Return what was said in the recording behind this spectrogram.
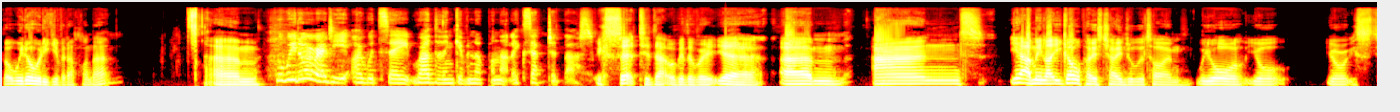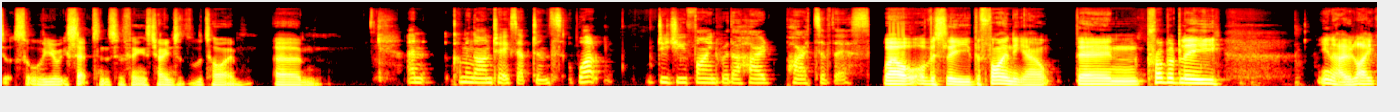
but we'd already given up on that. Um, well, we'd already, I would say, rather than giving up on that, accepted that. Accepted that would be the word, yeah. Um, and yeah, I mean, like your goalposts change all the time. Your your your sort of your acceptance of things changes all the time. Um, and coming on to acceptance, what did you find were the hard parts of this? Well, obviously the finding out. Then probably, you know, like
